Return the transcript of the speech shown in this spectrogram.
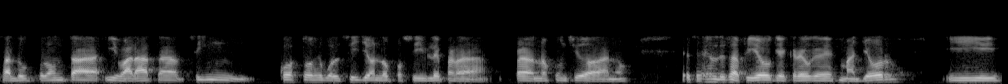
salud pronta y barata sin costos de bolsillo en lo posible para, para los conciudadanos. Ese es el desafío que creo que es mayor y,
